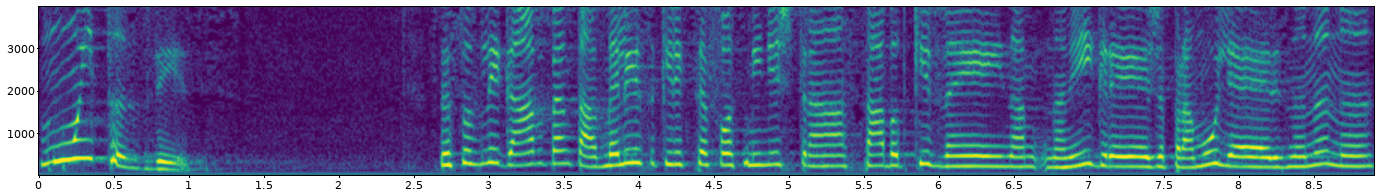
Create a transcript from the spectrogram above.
Muitas vezes. As pessoas ligavam e perguntavam, Melissa, queria que você fosse ministrar sábado que vem na, na minha igreja para mulheres, nananã.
